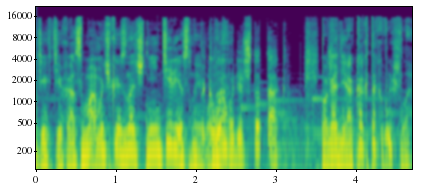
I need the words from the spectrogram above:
Тихо-тихо. А с мамочкой, значит, неинтересно ему, Так да? выходит, что так. Погоди, а как так вышло?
